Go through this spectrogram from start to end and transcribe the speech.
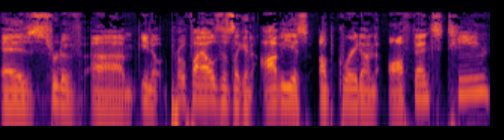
as sort of, um, you know, profiles as like an obvious upgrade on offense team.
